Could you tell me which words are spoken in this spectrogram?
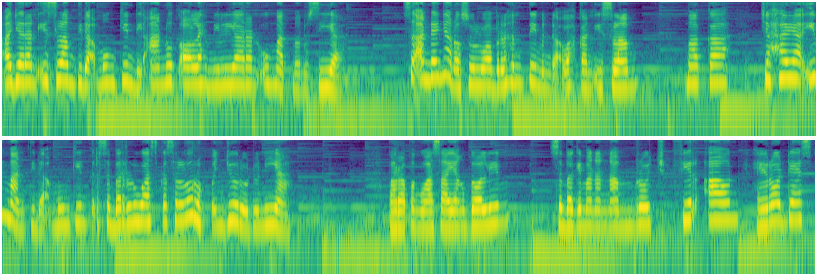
ajaran Islam tidak mungkin dianut oleh miliaran umat manusia. Seandainya Rasulullah berhenti mendakwahkan Islam, maka cahaya iman tidak mungkin tersebar luas ke seluruh penjuru dunia. Para penguasa yang dolim, sebagaimana Namrud, Fir'aun, Herodes,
